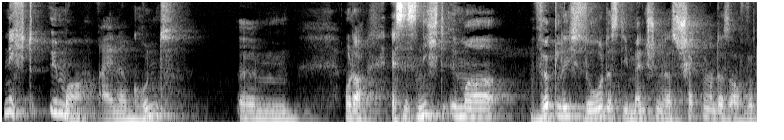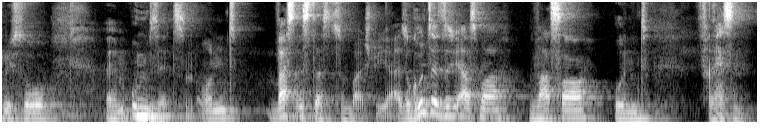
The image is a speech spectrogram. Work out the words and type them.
nicht immer eine Grund ähm, oder es ist nicht immer wirklich so, dass die Menschen das checken und das auch wirklich so ähm, umsetzen. Und was ist das zum Beispiel? Also grundsätzlich erstmal Wasser und Fressen.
